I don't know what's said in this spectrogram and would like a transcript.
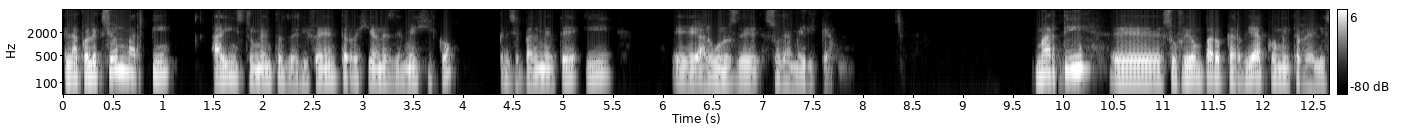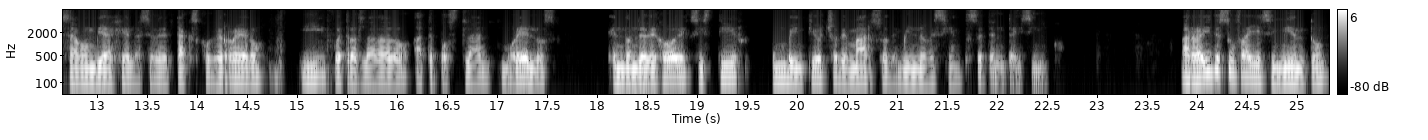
En la colección Martí hay instrumentos de diferentes regiones de México, principalmente, y eh, algunos de Sudamérica. Martí eh, sufrió un paro cardíaco mientras realizaba un viaje a la ciudad de Taxco Guerrero y fue trasladado a Tepoztlán, Morelos, en donde dejó de existir un 28 de marzo de 1975. A raíz de su fallecimiento,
